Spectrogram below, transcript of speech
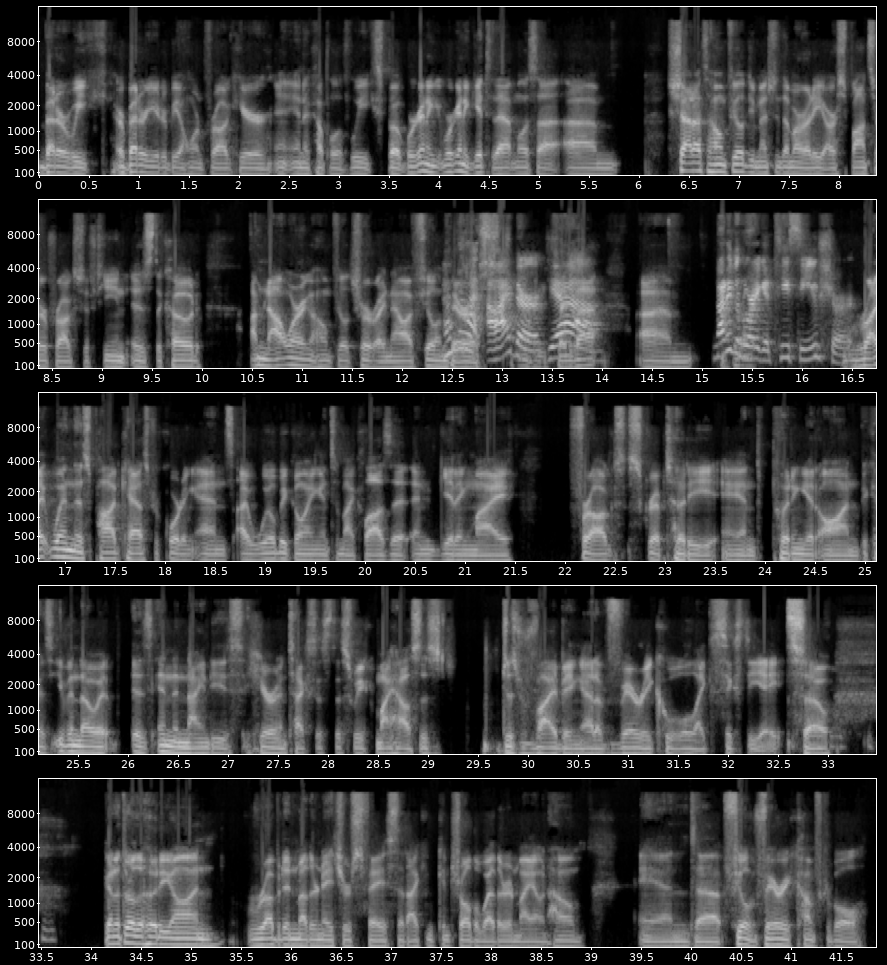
better week or better year to be a Horn Frog here in, in a couple of weeks. But we're gonna we're gonna get to that, Melissa. Um, shout out to Home Field. You mentioned them already. Our sponsor, Frogs fifteen, is the code. I'm not wearing a home field shirt right now. I feel I'm not embarrassed either. Yeah. that. Um, Not even wearing a TCU shirt. right when this podcast recording ends, I will be going into my closet and getting my frogs script hoodie and putting it on because even though it is in the 90s here in Texas this week, my house is just vibing at a very cool like 68. So, Mhm. Gonna throw the hoodie on, rub it in Mother Nature's face that I can control the weather in my own home and uh, feel very comfortable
